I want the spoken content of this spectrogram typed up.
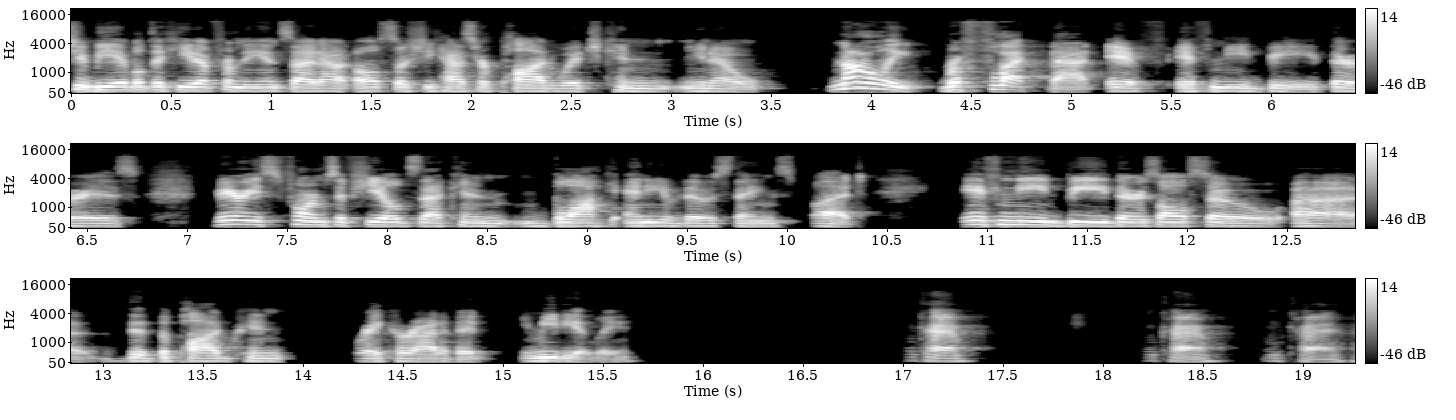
she'd be able to heat up from the inside out. Also, she has her pod, which can, you know, not only reflect that if if need be. There is various forms of shields that can block any of those things, but if need be, there's also uh, that the pod can break her out of it immediately. Okay. Okay. Okay.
